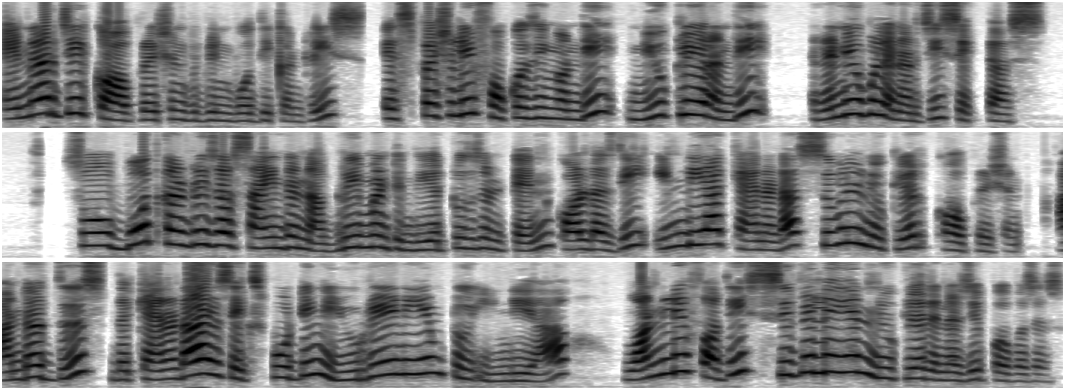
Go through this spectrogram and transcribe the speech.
energy cooperation between both the countries, especially focusing on the nuclear and the renewable energy sectors. So both countries have signed an agreement in the year 2010 called as the India-Canada Civil Nuclear Cooperation. Under this, the Canada is exporting uranium to India only for the civilian nuclear energy purposes.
